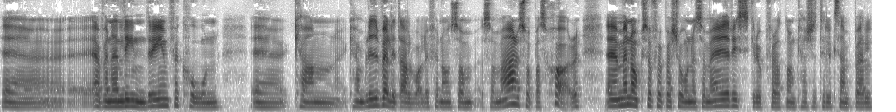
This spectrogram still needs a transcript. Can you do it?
eh, även en lindrig infektion Eh, kan, kan bli väldigt allvarlig för någon som, som är så pass skör. Eh, men också för personer som är i riskgrupp för att de kanske till exempel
